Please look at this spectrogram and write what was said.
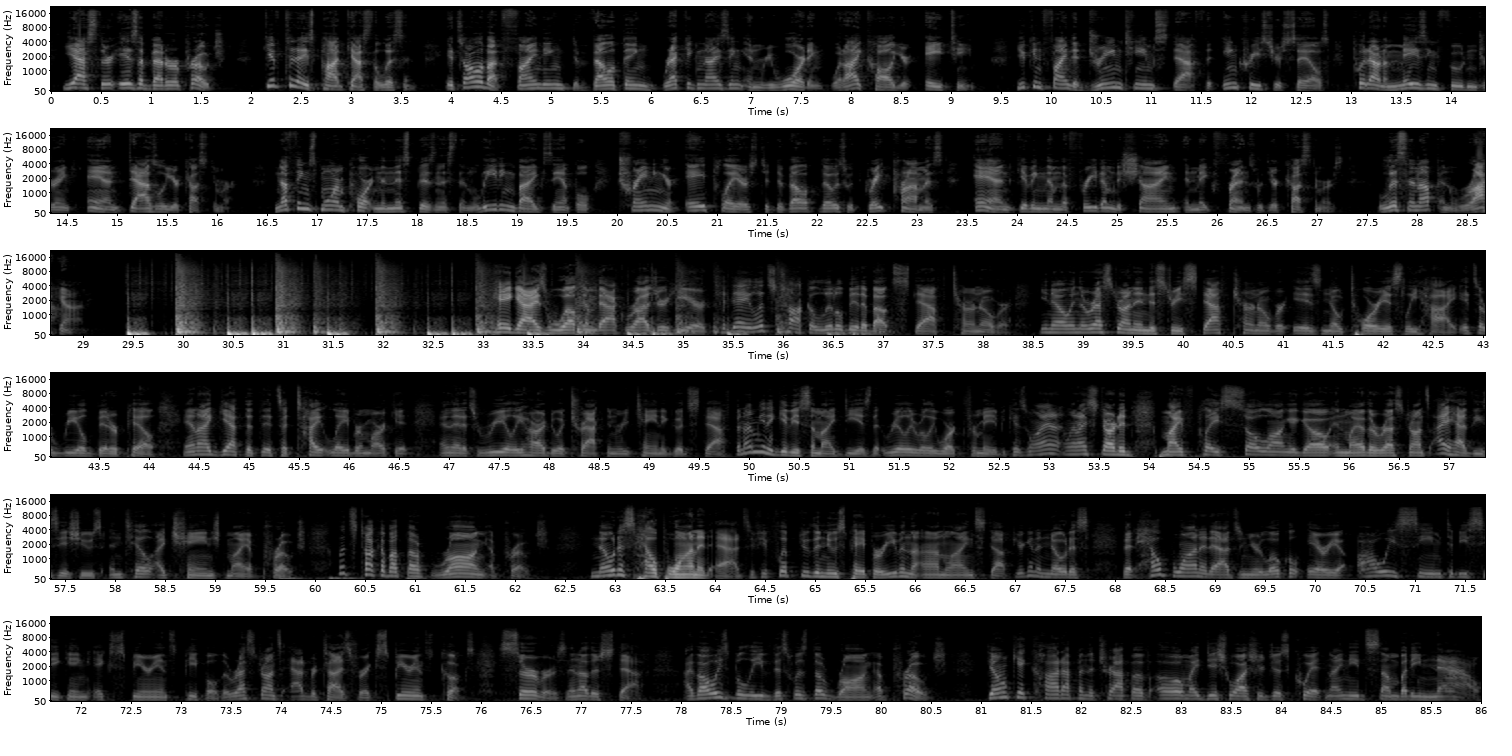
Yes, there is a better approach. Give today's podcast a listen. It's all about finding, developing, recognizing, and rewarding what I call your A team. You can find a dream team staff that increase your sales, put out amazing food and drink, and dazzle your customer. Nothing's more important in this business than leading by example, training your A players to develop those with great promise, and giving them the freedom to shine and make friends with your customers. Listen up and rock on. Hey guys, welcome back. Roger here. Today, let's talk a little bit about staff turnover. You know, in the restaurant industry, staff turnover is notoriously high. It's a real bitter pill. And I get that it's a tight labor market and that it's really hard to attract and retain a good staff. But I'm going to give you some ideas that really, really worked for me because when I, when I started my place so long ago and my other restaurants, I had these issues until I changed my approach. Let's talk about the wrong approach. Notice help wanted ads. If you flip through the newspaper even the online stuff, you're going to notice that help wanted ads in your local area always seem to be seeking experienced people. The restaurants advertise for experienced cooks, servers, and other staff. I've always believed this was the wrong approach. Don't get caught up in the trap of, oh, my dishwasher just quit and I need somebody now.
